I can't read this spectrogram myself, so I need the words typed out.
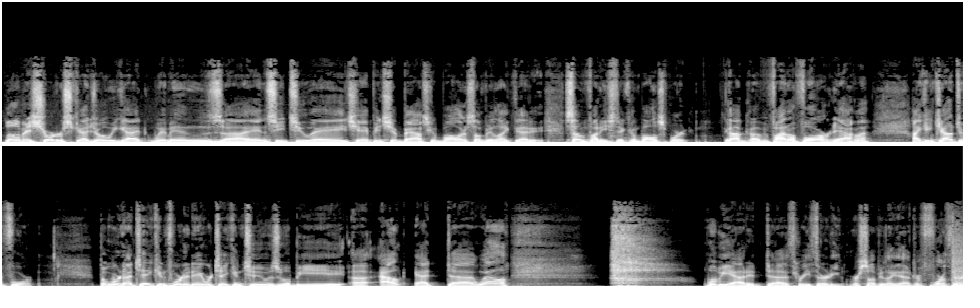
little bit shorter schedule. We got women's uh, NC2A championship basketball or something like that. Some funny stick and ball sport. Uh, Final four, yeah. I can count to four. But we're not taking four today. We're taking two as we'll be uh, out at, uh, well, we'll be out at uh, 3.30 or something like that, or 4.30,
